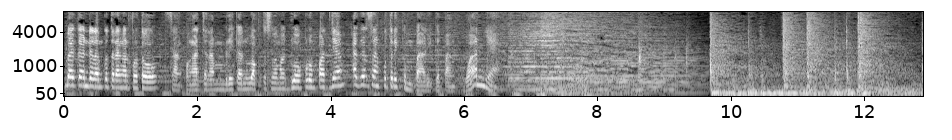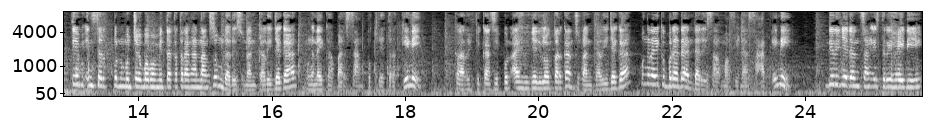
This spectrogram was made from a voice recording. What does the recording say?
Bahkan dalam keterangan foto, sang pengacara memberikan waktu selama 24 jam agar sang putri kembali ke pangkuannya. Tim Insert pun mencoba meminta keterangan langsung dari Sunan Kalijaga mengenai kabar sang putri terkini. Klarifikasi pun akhirnya dilontarkan Sunan Kalijaga mengenai keberadaan dari Salma Vina saat ini. Dirinya dan sang istri Heidi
